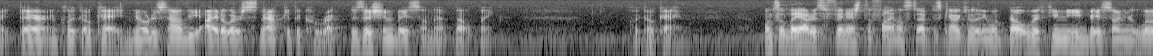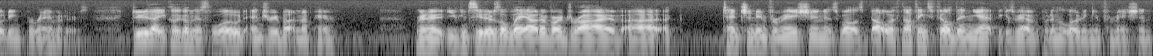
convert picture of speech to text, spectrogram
right there and click OK. Notice how the idler snapped to the correct position based on that belt length. Click OK. Once the layout is finished, the final step is calculating what belt width you need based on your loading parameters. To do that, you click on this load entry button up here. We're gonna, you can see there's a layout of our drive, uh, tension information, as well as belt width. Nothing's filled in yet because we haven't put in the loading information.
